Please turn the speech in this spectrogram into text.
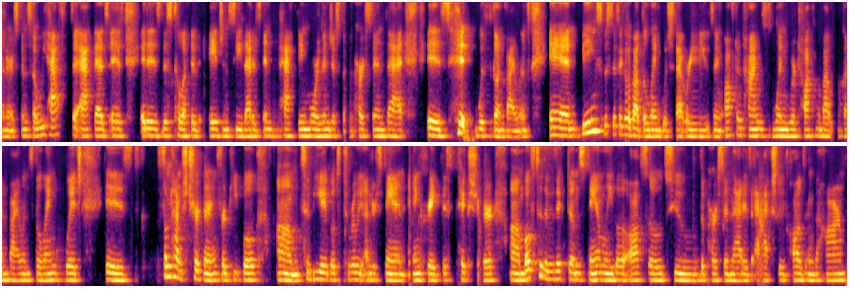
centers. And so we have to act as if it is this collective agency that is impacting more than just the person that is hit with gun violence. And being specific about the language that we're using, oftentimes when we're talking about gun violence, the language is sometimes triggering for people um, to be able to really understand and create this picture, um, both to the victim's family, but also to the person that is actually causing the harm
